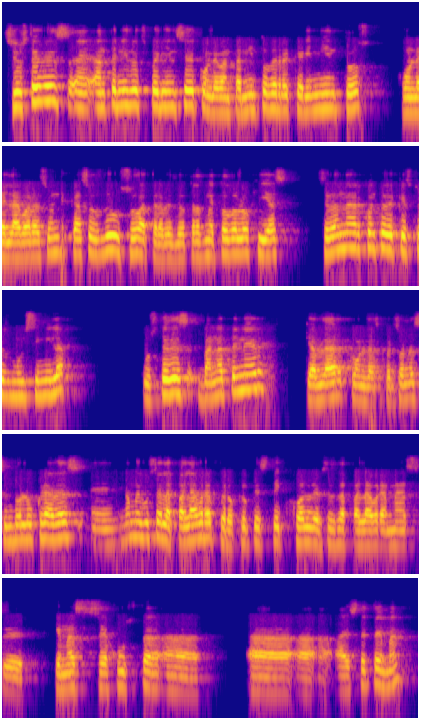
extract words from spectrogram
Si ustedes eh, han tenido experiencia con levantamiento de requerimientos, con la elaboración de casos de uso a través de otras metodologías, se van a dar cuenta de que esto es muy similar. Ustedes van a tener que hablar con las personas involucradas. Eh, no me gusta la palabra, pero creo que stakeholders es la palabra más, eh, que más se ajusta a, a, este tema.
